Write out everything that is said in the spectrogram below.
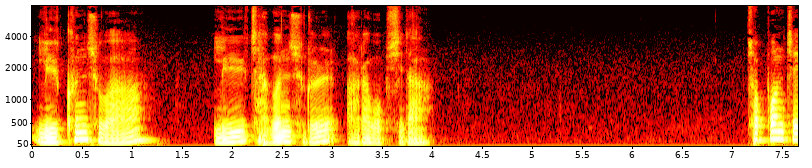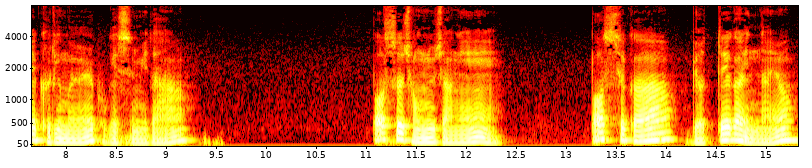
1 큰 수와 1 작은 수를 알아봅시다. 첫 번째 그림을 보겠습니다. 버스 정류장에 버스가 몇 대가 있나요?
